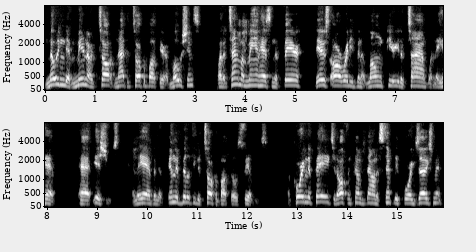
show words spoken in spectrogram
Noting that men are taught not to talk about their emotions. By the time a man has an affair, there's already been a long period of time when they have had issues and they have an inability to talk about those feelings. According to Page, it often comes down to simply poor judgment,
